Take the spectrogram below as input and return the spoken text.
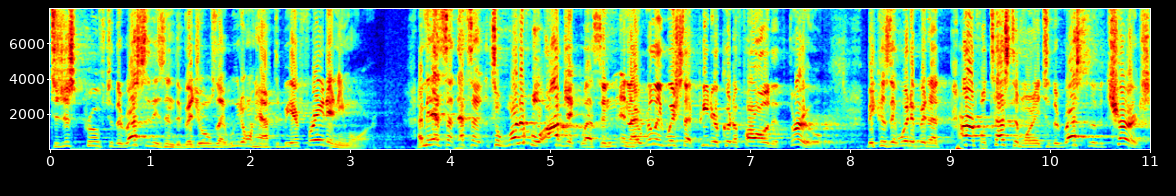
to just prove to the rest of these individuals that we don't have to be afraid anymore. I mean, that's a, that's a, it's a wonderful object lesson, and I really wish that Peter could have followed it through because it would have been a powerful testimony to the rest of the church,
